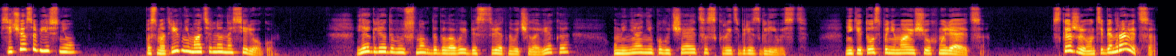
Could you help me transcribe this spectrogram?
«Сейчас объясню. Посмотри внимательно на Серегу. Я оглядываю с ног до головы бесцветного человека, у меня не получается скрыть брезгливость. Никитос, понимающе ухмыляется. «Скажи, он тебе нравится?»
